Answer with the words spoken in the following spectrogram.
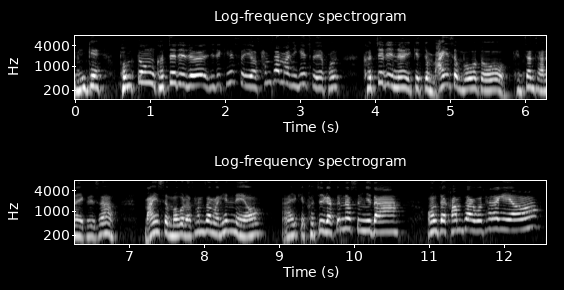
이게 봄동 겉절이를 이렇게 했어요. 삼삼하니 했어요. 버- 겉절이는 이렇게 좀 많이 써 먹어도 괜찮잖아요. 그래서 많이 써 먹으라 삼삼하게 했네요. 아, 이렇게 겉절이가 끝났습니다. 오늘도 감사하고 사랑해요.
